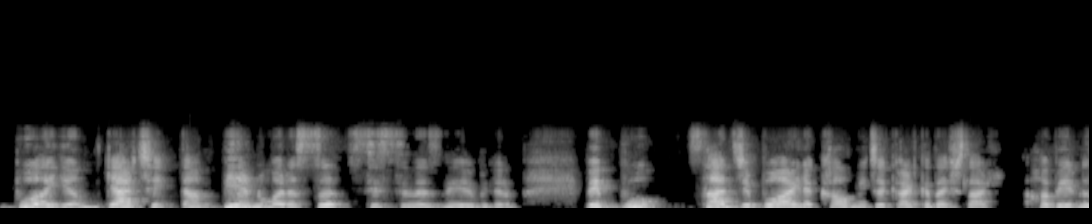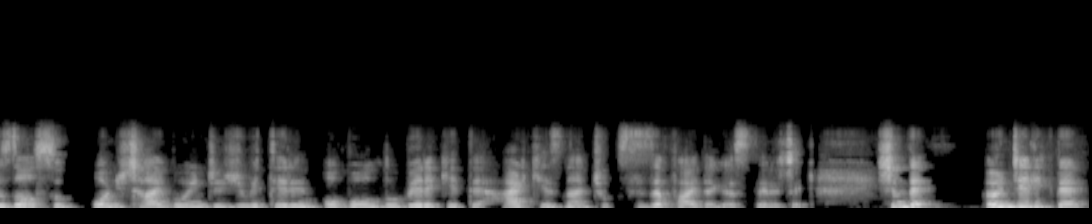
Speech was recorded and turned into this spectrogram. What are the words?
Bu ayın gerçekten bir numarası sizsiniz diyebilirim. Ve bu sadece bu ayla kalmayacak arkadaşlar. Haberiniz olsun 13 ay boyunca Jüpiter'in o bolluğu, bereketi herkesten çok size fayda gösterecek. Şimdi öncelikle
